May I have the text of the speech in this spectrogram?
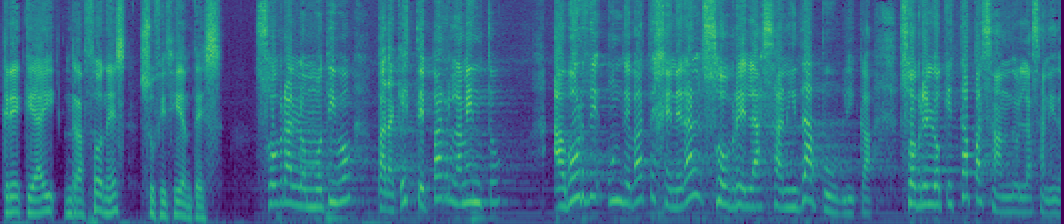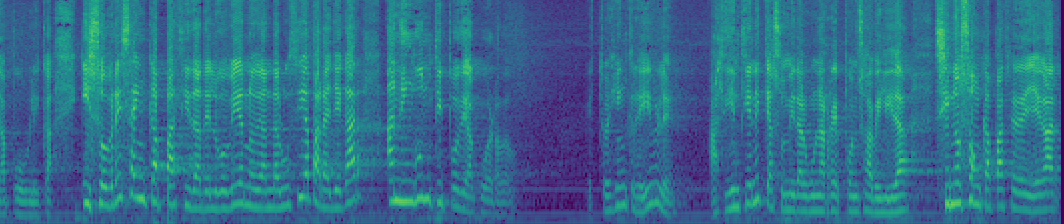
cree que hay razones suficientes. Sobran los motivos para que este Parlamento aborde un debate general sobre la sanidad pública, sobre lo que está pasando en la sanidad pública y sobre esa incapacidad del Gobierno de Andalucía para llegar a ningún tipo de acuerdo. Esto es increíble. Alguien tiene que asumir alguna responsabilidad si no son capaces de llegar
